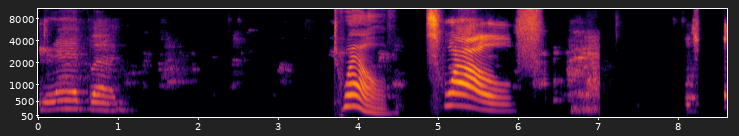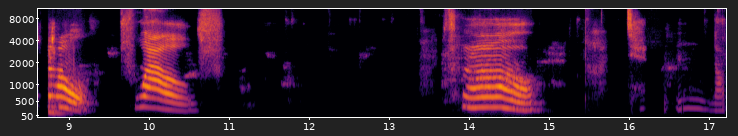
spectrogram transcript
eleven, 12, 12. Twelve, 12. twelve, 10. Mm, not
